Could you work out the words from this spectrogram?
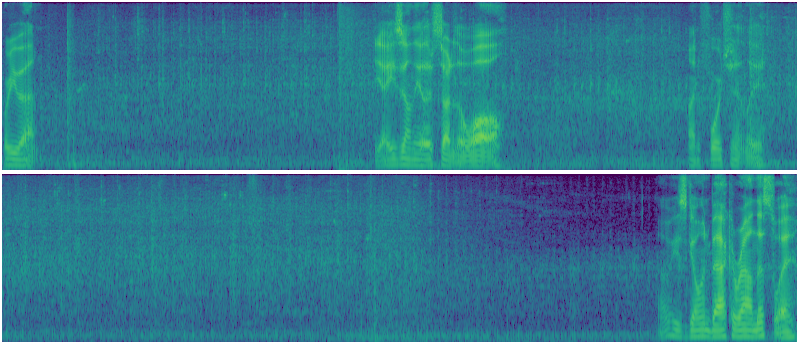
Where you at? Yeah, he's on the other side of the wall. Unfortunately. Oh, he's going back around this way.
